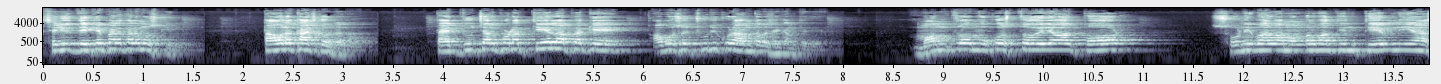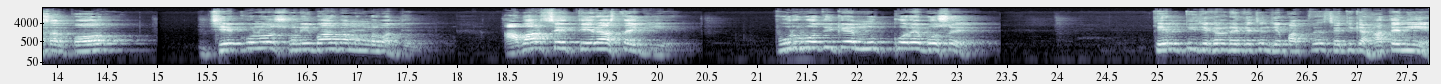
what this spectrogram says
সে যদি দেখে ফেলে, তাহলে মুশকিল। তাহলে কাজ করবে না। তাই দু চার ফোঁটা তেল আপনাকে অবশ্যই চুরি করে আনতে হবে সেখান থেকে। মন্ত্র মুখস্থ হয়ে যাওয়ার পর, শনিবার বা মঙ্গলবার দিন তেল নিয়ে আসার পর, যে কোনো শনিবার বা মঙ্গলবার দিন, আবার সেই তেল রাস্তায় গিয়ে পূর্ব দিকে মুখ করে বসে তেলটি যেখানে রেখেছেন যে পাত্রে, সেটিকে হাতে নিয়ে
